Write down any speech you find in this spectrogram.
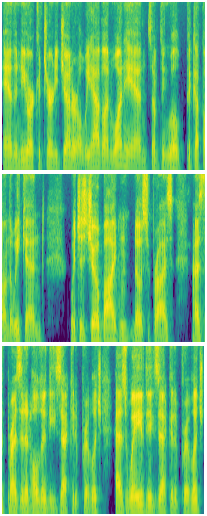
and the New York Attorney General. We have on one hand something we'll pick up on the weekend, which is Joe Biden, no surprise, as the president holding the executive privilege, has waived the executive privilege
